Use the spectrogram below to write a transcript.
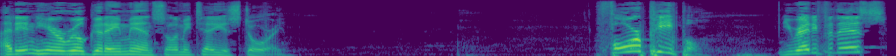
I didn't hear a real good amen, so let me tell you a story. Four people. You ready for this?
